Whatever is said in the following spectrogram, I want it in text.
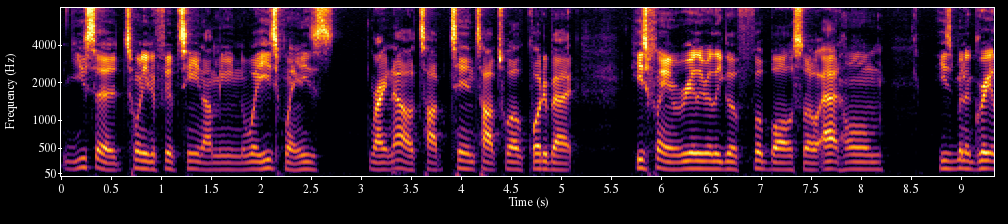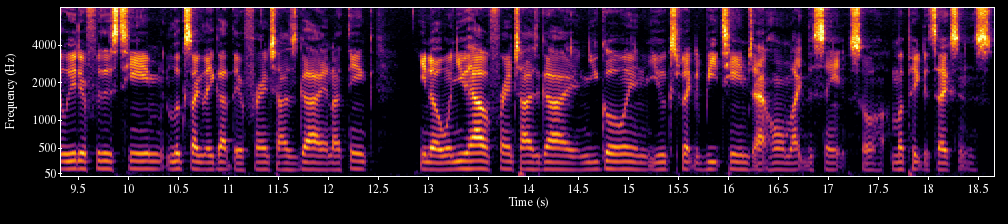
you said 20 to 15. I mean, the way he's playing, he's right now top 10, top 12 quarterback. He's playing really, really good football. So at home, he's been a great leader for this team. It looks like they got their franchise guy. And I think – you know, when you have a franchise guy and you go in, you expect to beat teams at home like the Saints. So I'm gonna pick the Texans.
